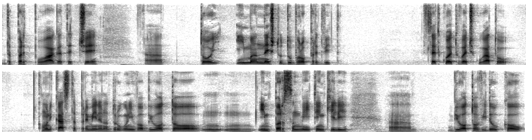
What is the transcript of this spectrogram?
да предполагате, че а, той има нещо добро предвид. След което вече, когато комуникацията премине на друго ниво, било то in-person meeting или а, било то видеокол,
